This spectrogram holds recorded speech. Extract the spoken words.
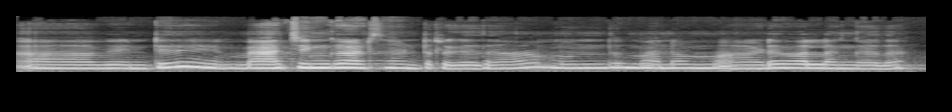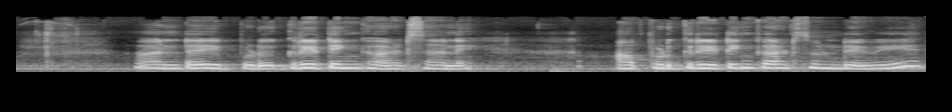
అవేంటి మ్యాచింగ్ కార్డ్స్ అంటారు కదా ముందు మనం ఆడేవాళ్ళం కదా. అంటే ఇప్పుడు గ్రీటింగ్ కార్డ్స్ అని. అప్పుడు గ్రీటింగ్ కార్డ్స్ ఉండేవి.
